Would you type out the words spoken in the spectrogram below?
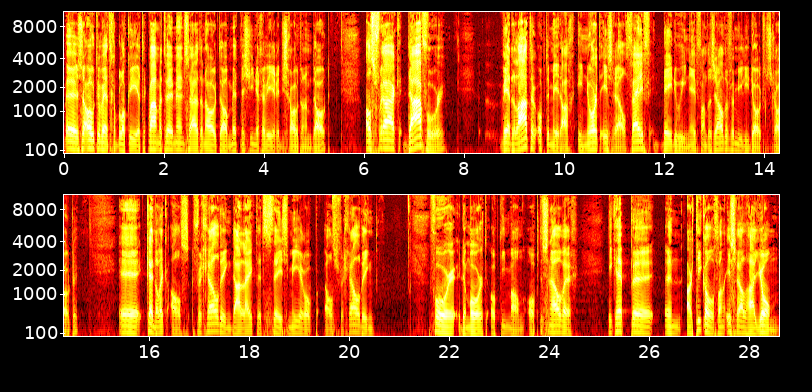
zijn auto werd geblokkeerd. Er kwamen twee mensen uit een auto met machinegeweren, die schoten hem dood. Als wraak daarvoor werden later op de middag in Noord-Israël vijf Bedouinen van dezelfde familie doodgeschoten. Uh, kennelijk als vergelding. Daar lijkt het steeds meer op als vergelding voor de moord op die man op de snelweg. Ik heb uh, een artikel van Israël Hayom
